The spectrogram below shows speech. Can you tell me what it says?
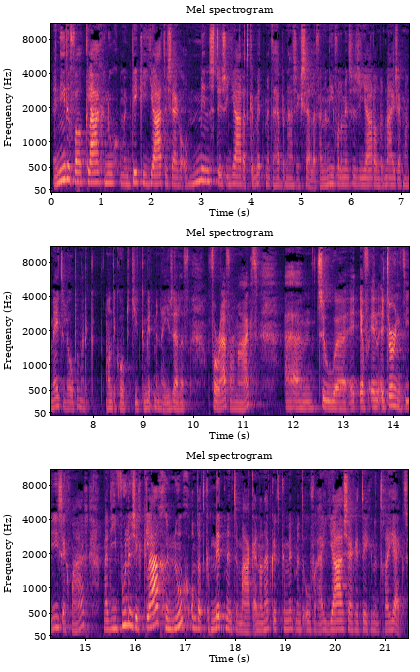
In ieder geval klaar genoeg om een dikke ja te zeggen. Om minstens een jaar dat commitment te hebben naar zichzelf. En in ieder geval minstens een jaar dan met mij zeg maar mee te lopen. Maar want ik hoop dat je het commitment naar jezelf forever maakt um, to, uh, in eternity, zeg maar. Maar die voelen zich klaar genoeg om dat commitment te maken. En dan heb ik het commitment over ja zeggen tegen een traject.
